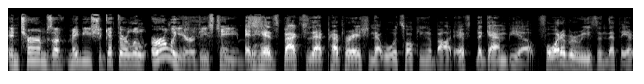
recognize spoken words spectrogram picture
in terms of maybe you should get there a little earlier? These teams. It heads back to that preparation that we were talking about. If the Gambia, for whatever reason, that they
